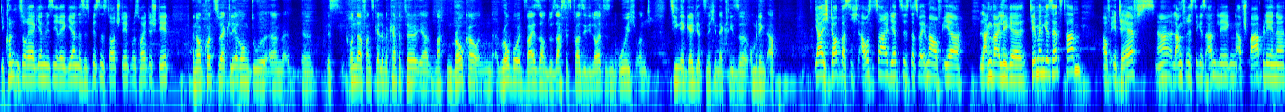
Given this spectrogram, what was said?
die Kunden so reagieren, wie sie reagieren, dass das Business dort steht, wo es heute steht. Genau, kurz zur Erklärung. Du ähm, äh, bist Gründer von Scalable Capital, ihr macht einen Broker und einen Robo-Advisor und du sagst jetzt quasi, die Leute sind ruhig und ziehen ihr Geld jetzt nicht in der Krise unbedingt ab. Ja, ich glaube, was sich auszahlt jetzt ist, dass wir immer auf eher langweilige Themen gesetzt haben, auf ETFs, ja, langfristiges Anlegen, auf Sparpläne.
